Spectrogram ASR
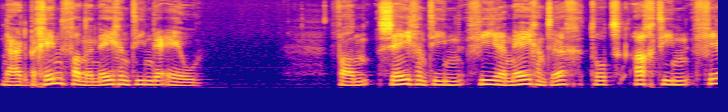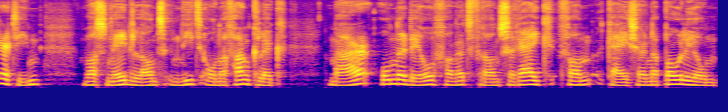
naar het begin van de 19e eeuw. Van 1794 tot 1814 was Nederland niet onafhankelijk, maar onderdeel van het Franse Rijk van keizer Napoleon.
